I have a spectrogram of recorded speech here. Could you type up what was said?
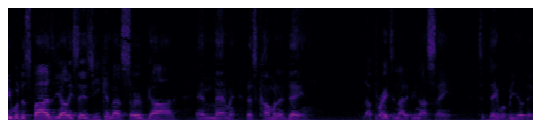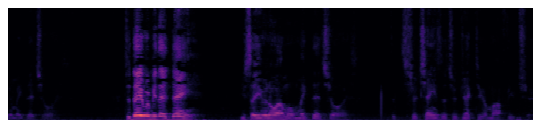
He will despise the other. He says, Ye cannot serve God and mammon. That's coming a day. I pray tonight, if you're not saved, today will be your day to make that choice. Today will be that day you say, you know, I'm going to make that choice should change the trajectory of my future.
